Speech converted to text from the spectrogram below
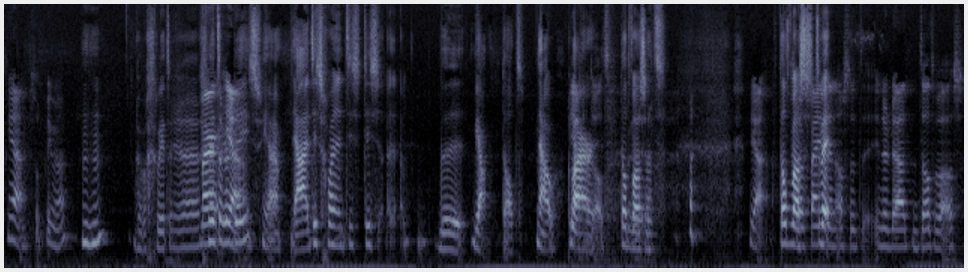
Ja, is toch prima? Mhm. We hebben glitter, eh Maar, glitter ja. Ja. ja, het is gewoon, het is, het is ja, dat. Nou, klaar. Ja, dat. dat. was het. Ja, Dat was fijn twee... zijn als het inderdaad dat was.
